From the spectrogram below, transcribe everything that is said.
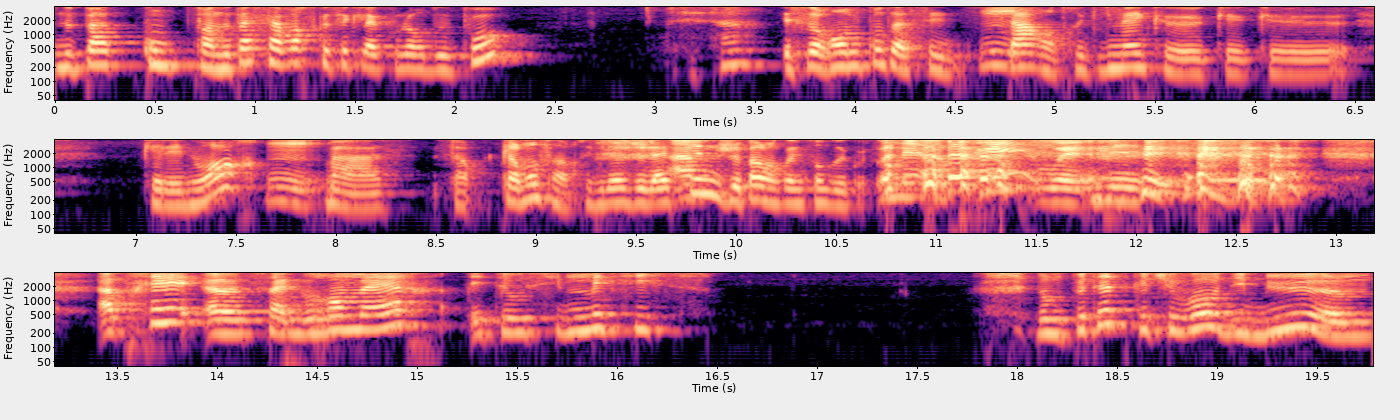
ne pas, enfin, ne pas savoir ce que c'est que la couleur de peau C'est ça. et se rendre compte assez Mm. tard, entre guillemets, que, que, que- qu'elle est noire. Mm. Bah, c'est un- clairement, c'est un privilège de skin, je parle en connaissance de cause. Mais après, ouais. Mais- Après, euh, sa grand-mère était aussi métisse. Donc peut-être que tu vois au début euh,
